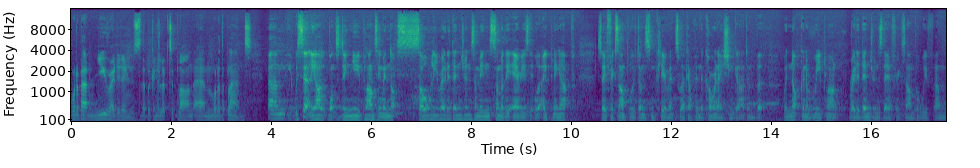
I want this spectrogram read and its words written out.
What about new rhododendrons that we're going to look to plant? Um, what are the plans? Um, we certainly are, want to do new planting. We're not solely rhododendrons. I mean, some of the areas that we're opening up. So, for example, we've done some clearance work up in the Coronation Garden, but we're not going to replant rhododendrons there. For example, we've um,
